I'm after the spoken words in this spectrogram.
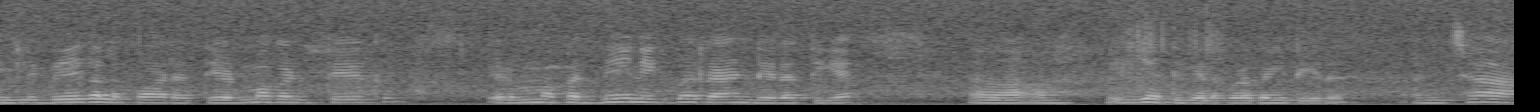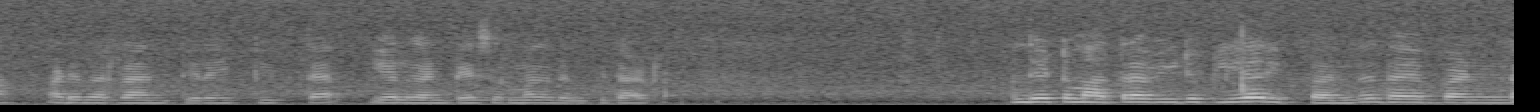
ಇಂಕ್ಲೆ ಬೇಗಲ ಪಾರತ್ತೆ ಎಡ್ಮ ಗಂಟೆಗ್ ಎಡ್ಮ ಪದ್ನೈನಿಗ್ ಬರ್ರ ಅತಿಗೆ ರತಿಗೆ ಇಲ್ಲಿಯತ್ತಿಗೆಲ್ಲ ಪೂರ ಬೈದೆರ್. ಅಂಚ ಅಡೆ ಬರ್ರ ಅಂತೀರ ಇತ್ತಿತ್ತ ಏಳು ಗಂಟೆ ಸುರು ಮಲ್ದೆನ್ ಪಿದಾಡ್ರ ಒಂದೆಟ್ ಮಾತ್ರ ವೀಡಿಯೋ ಕ್ಲಿಯರ್ ಇಪ್ಪಂದು ದಯಬಂಡ.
